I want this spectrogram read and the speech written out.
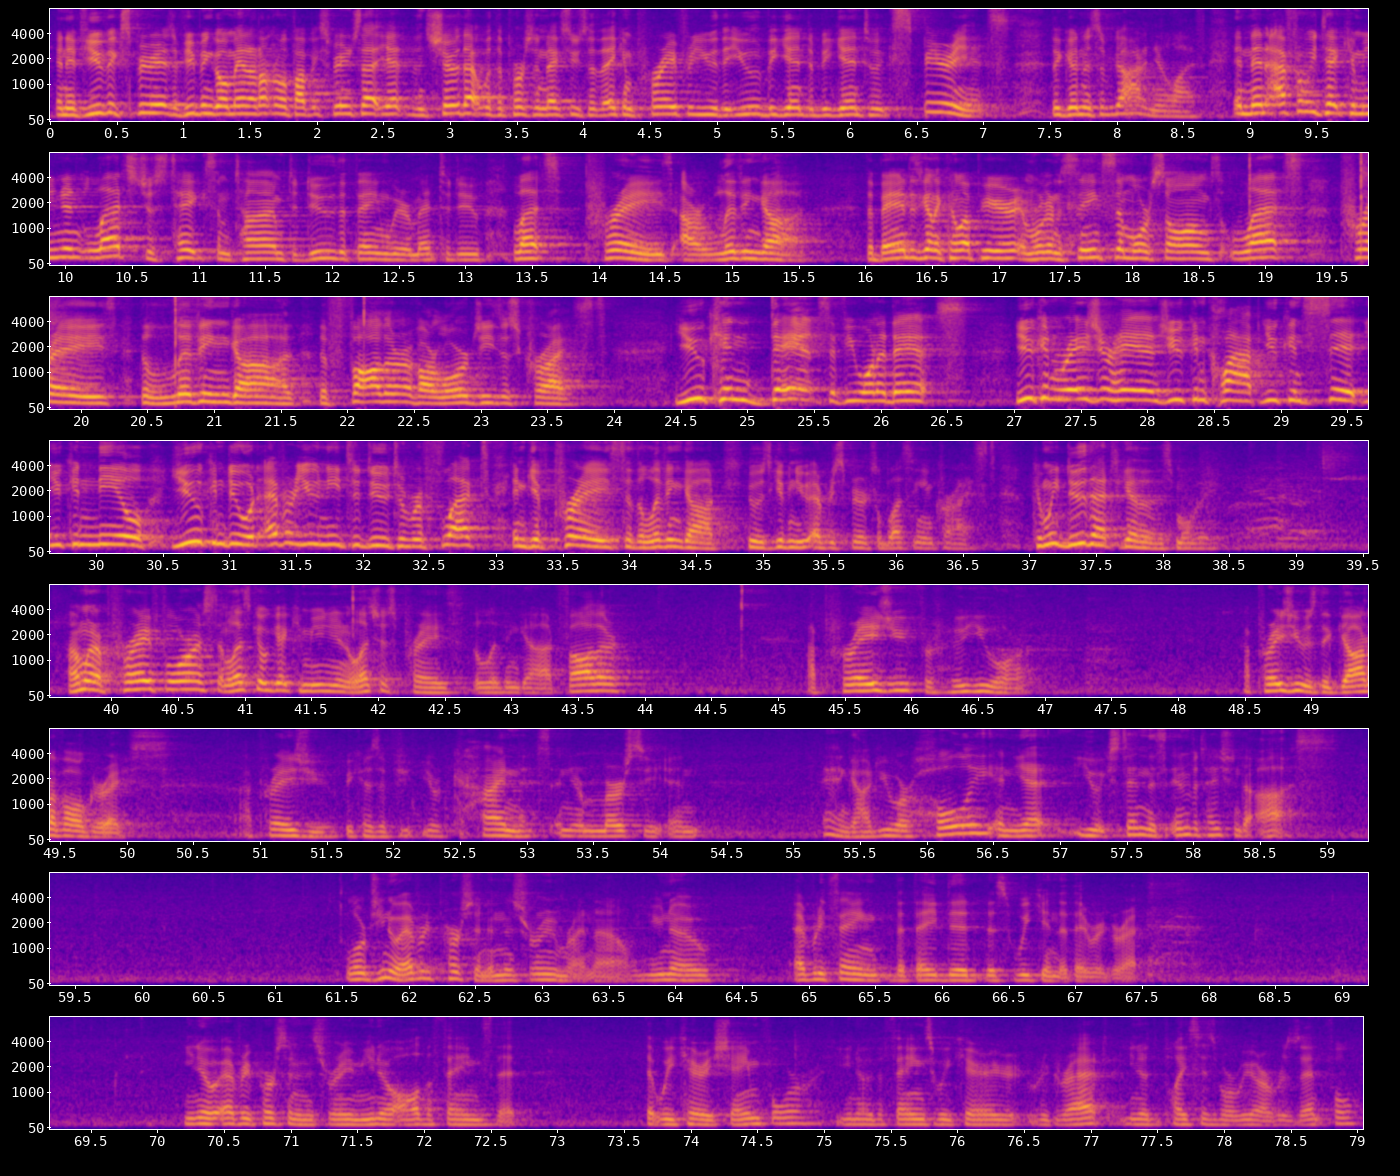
And if you've experienced, if you've been going, man, I don't know if I've experienced that yet, then share that with the person next to you so they can pray for you that you would begin to begin to experience the goodness of God in your life. And then after we take communion, let's just take some time to do the thing we are meant to do. Let's praise our living God. The band is going to come up here and we're going to sing some more songs. Let's praise the living God, the Father of our Lord Jesus Christ. You can dance if you want to dance. You can raise your hands, you can clap, you can sit, you can kneel, you can do whatever you need to do to reflect and give praise to the living God who has given you every spiritual blessing in Christ. Can we do that together this morning? I'm going to pray for us and let's go get communion and let's just praise the living God. Father, I praise you for who you are. I praise you as the God of all grace. I praise you because of your kindness and your mercy and man, God, you are holy, and yet you extend this invitation to us. Lord, you know every person in this room right now. You know everything that they did this weekend that they regret. You know every person in this room. You know all the things that, that we carry shame for. You know the things we carry regret. You know the places where we are resentful.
